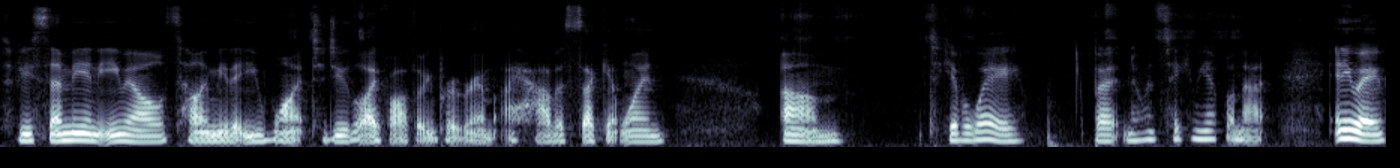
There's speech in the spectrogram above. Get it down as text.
So if you send me an email telling me that you want to do the life authoring program, I have a second one um, to give away, but no one's taking me up on that. Anyway,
